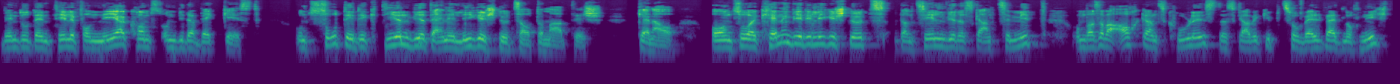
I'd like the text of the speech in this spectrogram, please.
wenn du dem Telefon näher kommst und wieder weggehst. Und so detektieren wir deine Liegestütze automatisch. Genau. Und so erkennen wir die Liegestütz, dann zählen wir das Ganze mit. Und was aber auch ganz cool ist, das glaube ich gibt es so weltweit noch nicht,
